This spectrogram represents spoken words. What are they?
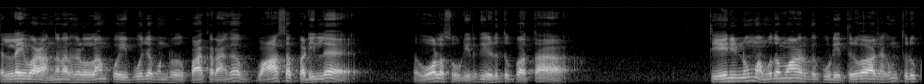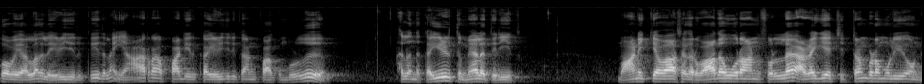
தெல்லைவாழ் அந்தணர்கள்லாம் போய் பூஜை பண்ணுறது பார்க்குறாங்க வாசப்படியில் இந்த ஓலசுவடி இருக்குது எடுத்து பார்த்தா தேனினும் அமுதமாக இருக்கக்கூடிய திருவாசகம் திருக்கோவையெல்லாம் அதில் எழுதியிருக்கு. இதெல்லாம் யாரா பாடியிருக்கா எழுதியிருக்கான்னு பார்க்கும்பொழுது அதில் அந்த கையெழுத்து மேலே தெரியுது. மாணிக்க வாசகர் வாதவூரான்னு சொல்ல அழகிய சிற்றம்படமொழியோன்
